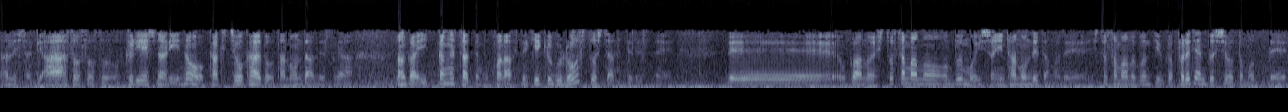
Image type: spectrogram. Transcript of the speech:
何でしたっけ、ああ、そうそうそう、クリエーショナリーの拡張カードを頼んだんですが、なんか1ヶ月経っても来なくて、結局ロストしちゃってですね、で僕はあの人様の分も一緒に頼んでたので、人様の分というか、プレゼントしようと思って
